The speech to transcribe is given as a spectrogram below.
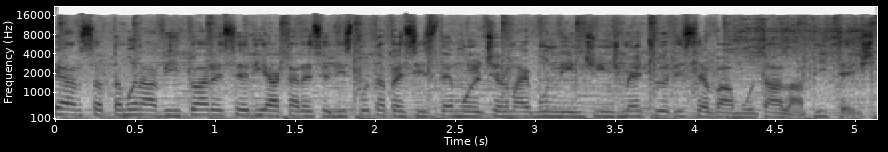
iar săptămâna viitoare seria care se dispută pe sistemul cel mai bun din 5 meciuri se va muta la Pitești.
